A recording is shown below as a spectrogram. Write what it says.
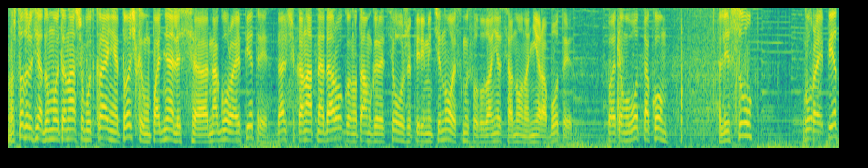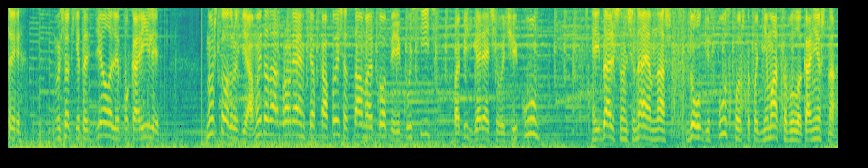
Ну что, друзья, думаю, это наша будет крайняя точка. Мы поднялись э, на гору Айпетри. Дальше канатная дорога, но там, говорят, все уже переметено, и смысла туда нет, все равно она не работает. Поэтому вот в таком лесу, гора Айпетри, мы все-таки это сделали, покорили. Ну что, друзья, мы тогда отправляемся в кафе. Сейчас самое то перекусить, попить горячего чайку. И дальше начинаем наш долгий спуск, потому что подниматься было, конечно,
